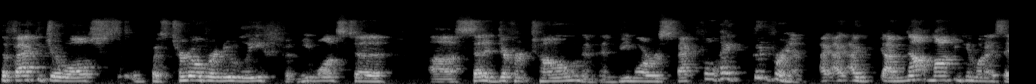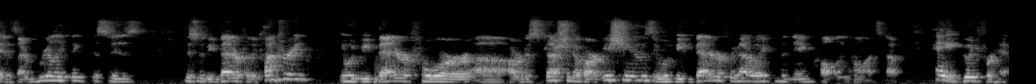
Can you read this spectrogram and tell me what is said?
the fact that Joe Walsh has turned over a new leaf and he wants to uh, set a different tone and, and, be more respectful. Hey, good for him. I, I'm not mocking him when I say this. I really think this is this would be better for the country. It would be better for uh, our discussion of our issues. It would be better if we got away from the name calling and all that stuff. Hey, good for him.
